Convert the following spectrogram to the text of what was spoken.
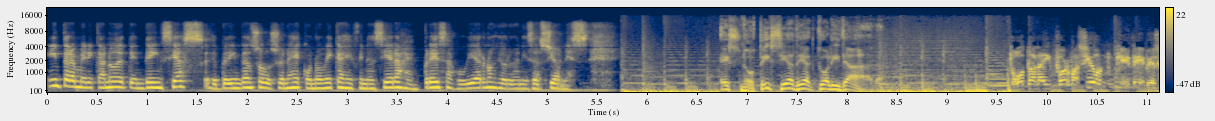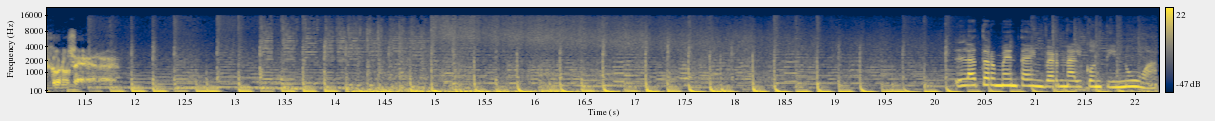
Interamericano de Tendencias, eh, brindan soluciones económicas y financieras a empresas, gobiernos y organizaciones. Es noticia de actualidad. Toda la información que debes conocer. La tormenta invernal continúa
